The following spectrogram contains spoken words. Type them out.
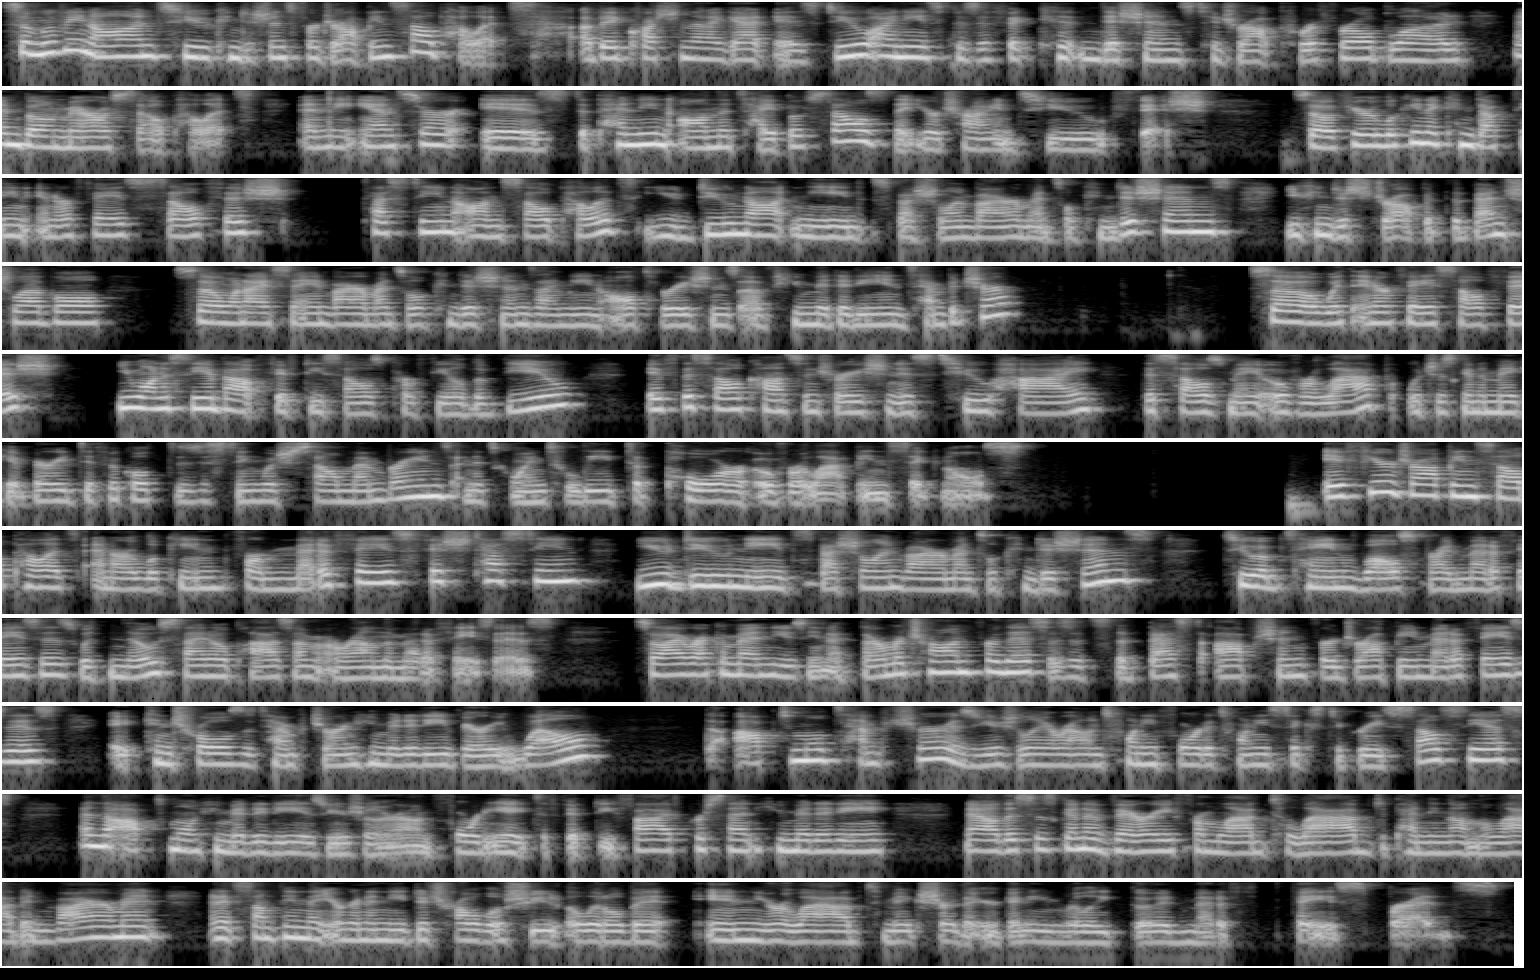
So moving on to conditions for dropping cell pellets. A big question that I get is, do I need specific conditions to drop peripheral blood and bone marrow cell pellets? And the answer is depending on the type of cells that you're trying to fish. So if you're looking at conducting interphase cell fish testing on cell pellets, you do not need special environmental conditions. You can just drop at the bench level. So when I say environmental conditions, I mean alterations of humidity and temperature. So with interphase cell fish, you want to see about 50 cells per field of view. If the cell concentration is too high, the cells may overlap, which is going to make it very difficult to distinguish cell membranes, and it's going to lead to poor overlapping signals. If you're dropping cell pellets and are looking for metaphase fish testing, you do need special environmental conditions to obtain well-spread metaphases with no cytoplasm around the metaphases. So I recommend using a thermotron for this as it's the best option for dropping metaphases. It controls the temperature and humidity very well. The optimal temperature is usually around 24 to 26 degrees Celsius, and the optimal humidity is usually around 48 to 55% humidity. Now, this is going to vary from lab to lab depending on the lab environment, and it's something that you're going to need to troubleshoot a little bit in your lab to make sure that you're getting really good metaphase spreads.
